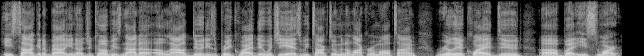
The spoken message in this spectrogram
he's talking about. You know, Jakobi's not a, a, loud dude; he's a pretty quiet dude, which he is. We talk to him in the locker room all the time. Really a quiet dude, uh, but he's smart.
